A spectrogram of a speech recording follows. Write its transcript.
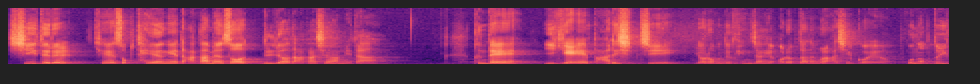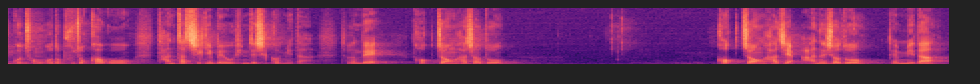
시드를 계속 대응해 나가면서 늘려 나가셔야 합니다. 근데 이게 말이 쉽지 여러분들 굉장히 어렵다는 걸 아실 거예요. 본업도 있고 정보도 부족하고 단타치기 매우 힘드실 겁니다. 자, 근데 걱정하셔도 걱정하지 않으셔도 됩니다.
